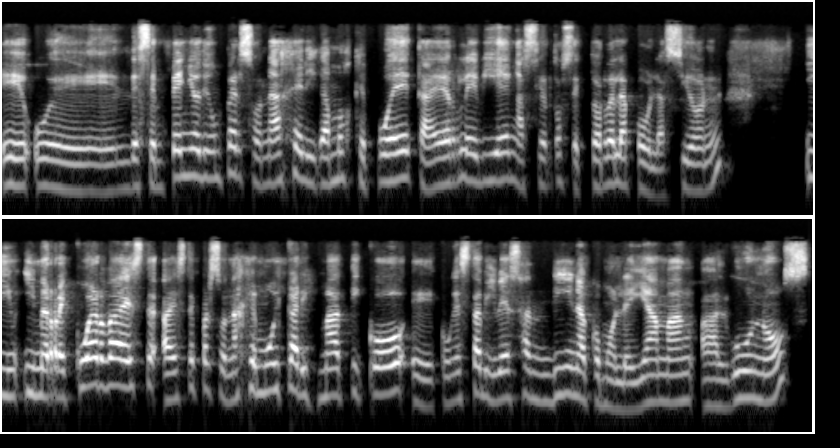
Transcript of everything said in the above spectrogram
eh, el desempeño de un personaje, digamos, que puede caerle bien a cierto sector de la población. Y, me recuerda a este, a este personaje muy carismático, eh, con esta viveza andina, como le llaman algunos,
